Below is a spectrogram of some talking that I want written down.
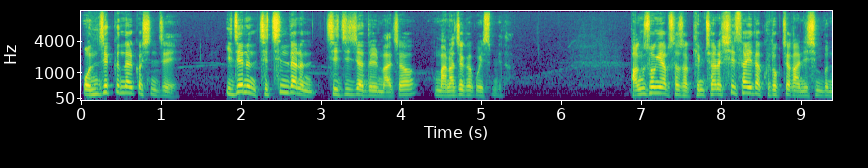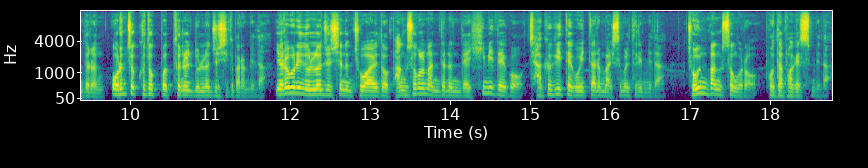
언제 끝날 것인지 이제는 지친다는 지지자들마저 많아져 가고 있습니다. 방송에 앞서서 김천의 시사이다 구독자가 아니신 분들은 오른쪽 구독 버튼을 눌러주시기 바랍니다. 여러분이 눌러주시는 좋아요도 방송을 만드는 데 힘이 되고 자극이 되고 있다는 말씀을 드립니다. 좋은 방송으로 보답하겠습니다.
